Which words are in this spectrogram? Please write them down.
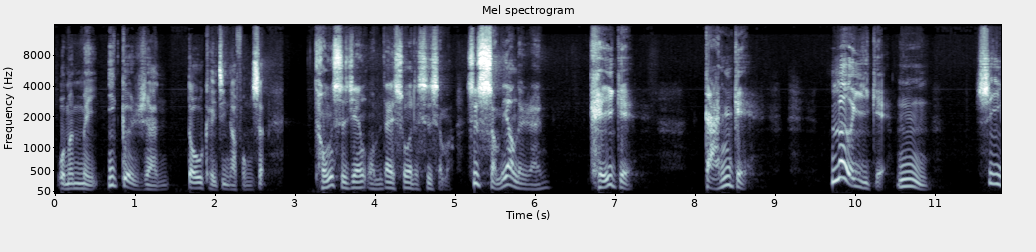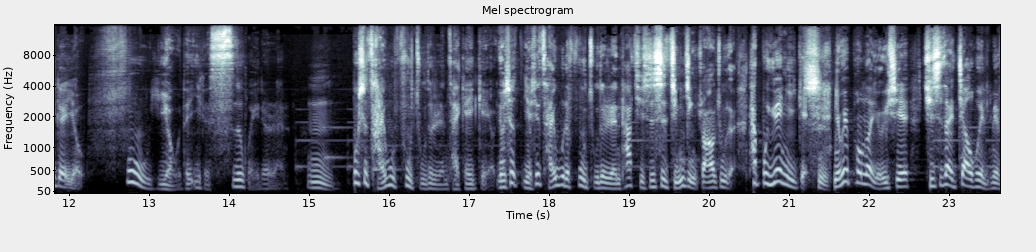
我们每一个人都可以进到丰盛。同时间我们在说的是什么？是什么样的人可以给？敢给，乐意给，嗯，是一个有富有的一个思维的人，嗯，不是财务富足的人才可以给哦。有些有些财务的富足的人，他其实是紧紧抓住的，他不愿意给。是，你会碰到有一些，其实，在教会里面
